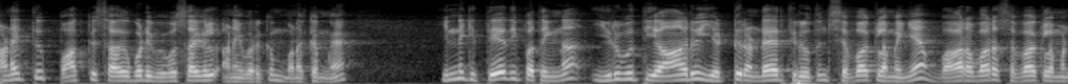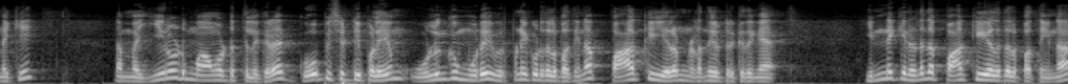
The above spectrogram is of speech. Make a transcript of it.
அனைத்து பாக்கு சாகுபடி விவசாயிகள் அனைவருக்கும் வணக்கம்ங்க. இன்றைக்கி தேதி பார்த்தீங்கன்னா இருபத்தி ஆறு எட்டு ரெண்டாயிரத்தி இருபத்தஞ்சு செவ்வாய்க்கிழமைங்க. வார வார செவ்வாய்க்கிழமை அன்னைக்கு நம்ம ஈரோடு மாவட்டத்தில் இருக்கிற கோபிசெட்டிப்பாளையம் ஒழுங்குமுறை விற்பனை கூடத்தில் பார்த்தீங்கன்னா பாக்கு ஏலம் நடந்துகிட்டு இருக்குதுங்க. இன்றைக்கி நடந்த பாக்கு ஏலத்தில் பார்த்தீங்கன்னா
